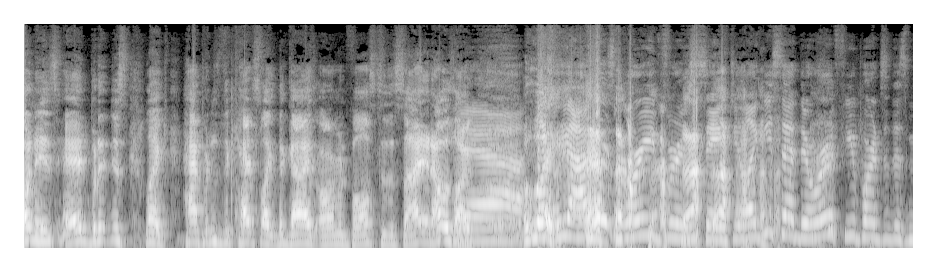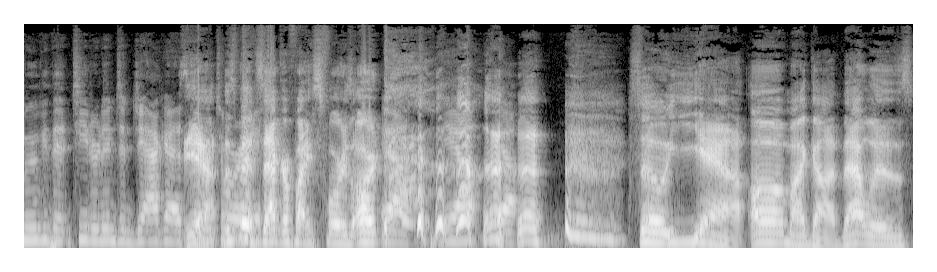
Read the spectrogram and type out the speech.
on his head, but it just like happens to catch like the guy's arm and falls to the side, and I was like, yeah. like yeah, I was worried for his safety. Like you said, there were a few parts of this movie that teetered into jackass yeah, this territory. man sacrificed for his art. Yeah, yeah, yeah. so yeah, oh my god, that was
